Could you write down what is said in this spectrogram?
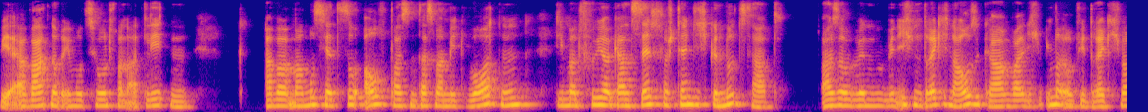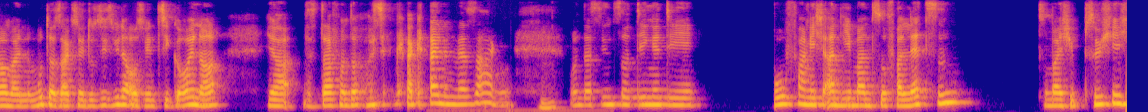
Wir erwarten auch Emotionen von Athleten. Aber man muss jetzt so aufpassen, dass man mit Worten, die man früher ganz selbstverständlich genutzt hat, also wenn, wenn ich dreckig nach Hause kam, weil ich immer irgendwie dreckig war, meine Mutter sagt mir, du siehst wieder aus wie ein Zigeuner. Ja, das darf man doch heute gar keinem mehr sagen. Mhm. Und das sind so Dinge, die, wo fange ich an, jemanden zu verletzen? zum Beispiel psychisch,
